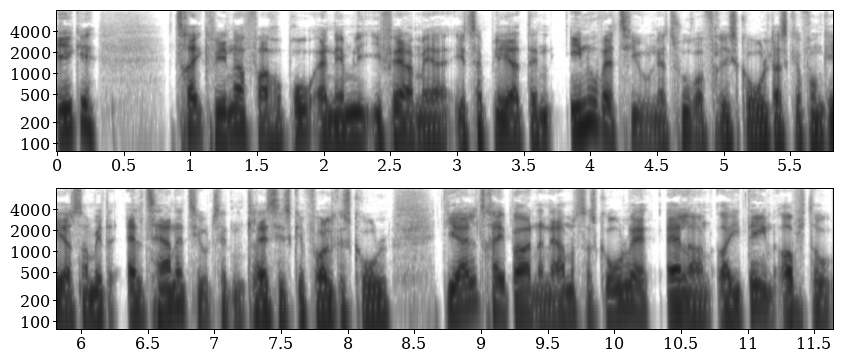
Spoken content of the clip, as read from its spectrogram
ikke. Tre kvinder fra Hobro er nemlig i færd med at etablere den innovative natur- og friskole, der skal fungere som et alternativ til den klassiske folkeskole. De er alle tre børn, der nærmer sig skolealderen, og ideen opstod,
